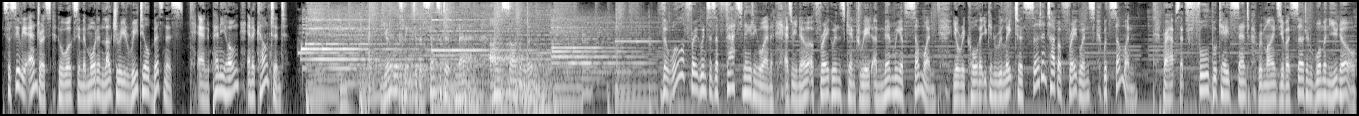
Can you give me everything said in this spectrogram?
Cecilia Andrus, who works in the modern luxury retail business, and Penny Hong, an accountant. You're listening to The Sensitive Man. I'm Simon Lim. The world of fragrance is a fascinating one. As we know, a fragrance can create a memory of someone. You'll recall that you can relate to a certain type of fragrance with someone. Perhaps that full bouquet scent reminds you of a certain woman you know,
